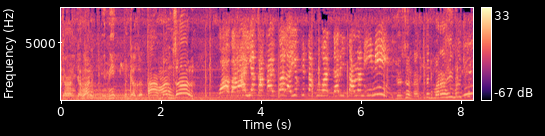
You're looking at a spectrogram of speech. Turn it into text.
Jangan-jangan ini penjaga taman, Zal. Wah bahaya kakak Ebel. Ayo kita keluar dari taman ini. Iya, Zal. Nanti kita dimarahin. Ayo, cepet,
